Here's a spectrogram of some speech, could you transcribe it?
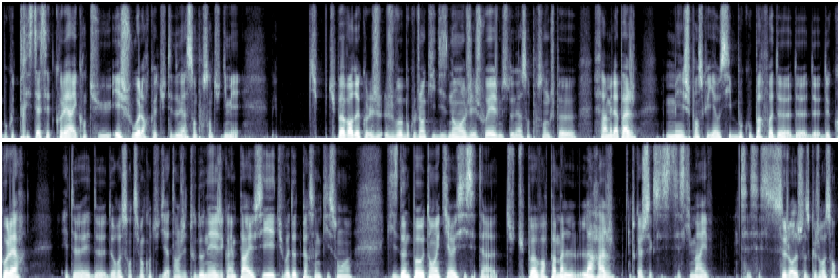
beaucoup de tristesse et de colère. Et quand tu échoues alors que tu t'es donné à 100%, tu dis mais, tu, peux avoir de je, je, vois beaucoup de gens qui disent non, j'ai échoué, je me suis donné à 100%, que je peux fermer la page. mais je pense qu'il y a aussi beaucoup parfois de, de, colère et de, de, ressentiment quand tu dis attends j'ai tout donné j'ai quand même pas réussi et tu vois d'autres personnes qui sont euh, qui se donnent pas autant et qui réussissent tu, tu, peux avoir pas mal la rage. En tout cas je sais que c'est ce qui m'arrive. C'est ce genre de choses que je ressens.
